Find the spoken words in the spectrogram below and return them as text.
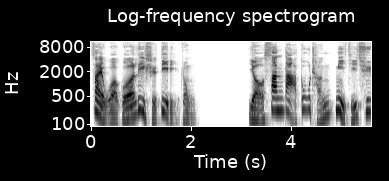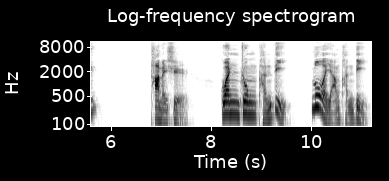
在我国历史地理中，有三大都城密集区，它们是关中盆地、洛阳盆地、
